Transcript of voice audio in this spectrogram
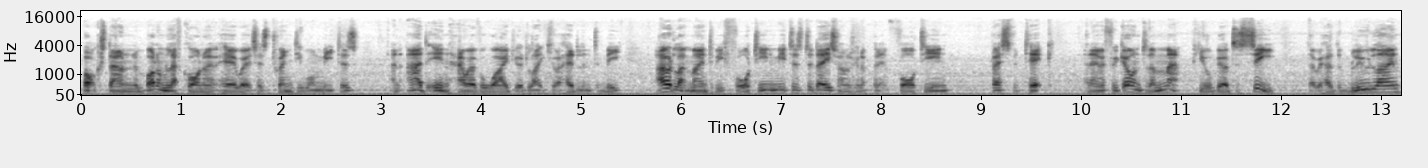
box down in the bottom left corner here where it says 21 meters, and add in however wide you'd like your headland to be. I would like mine to be 14 meters today, so I'm just going to put in 14, press the tick, and then if we go onto the map, you'll be able to see that we have the blue line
